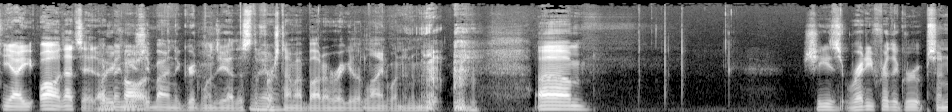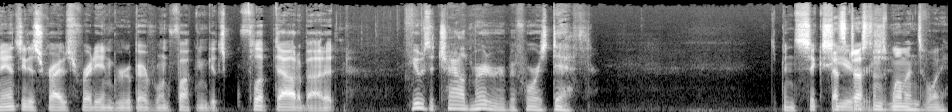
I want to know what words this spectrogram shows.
Yeah. You, oh, that's it. What I've been usually it? buying the grid ones. Yeah, this is the Yeah. first time I bought a regular lined one in a minute. um. She's ready for the group. So Nancy describes Freddy and group. Everyone fucking gets flipped out about it. He was a child murderer before his death. It's been six That's years. Justin's woman's voice.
